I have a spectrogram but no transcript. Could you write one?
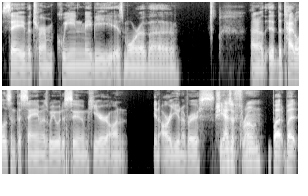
say the term queen maybe is more of a. I don't know. It, the title isn't the same as we would assume here on in our universe, She has a throne. but but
